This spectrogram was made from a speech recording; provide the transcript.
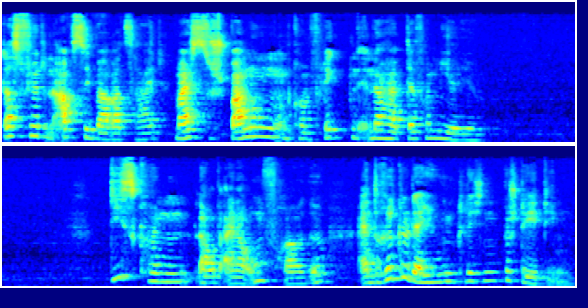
Das führt in absehbarer Zeit meist zu Spannungen und Konflikten innerhalb der Familie. Dies können laut einer Umfrage ein Drittel der Jugendlichen bestätigen.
